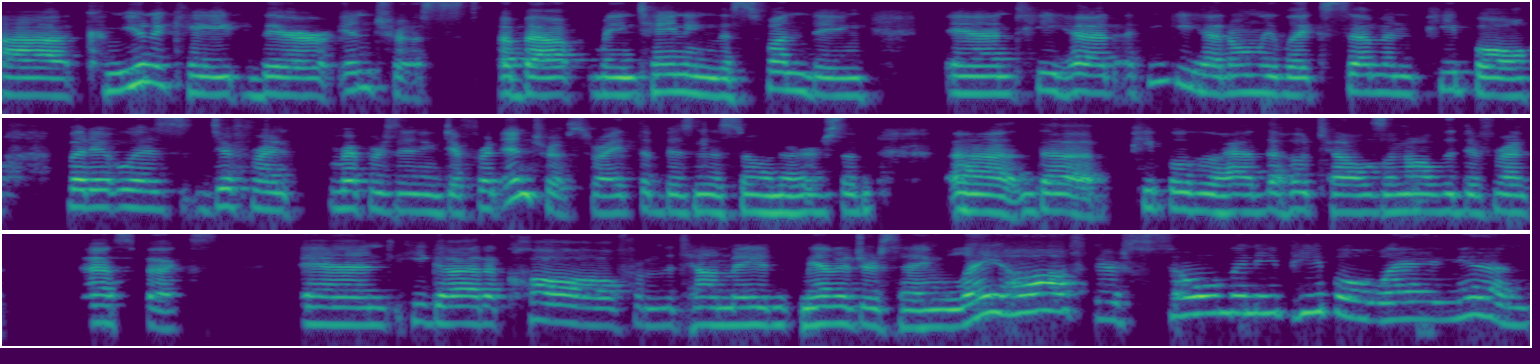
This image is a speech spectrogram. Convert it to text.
uh, communicate their interest about maintaining this funding. And he had, I think he had only like seven people, but it was different, representing different interests, right? The business owners and uh, the people who had the hotels and all the different aspects. And he got a call from the town manager saying, lay off, there's so many people weighing in.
